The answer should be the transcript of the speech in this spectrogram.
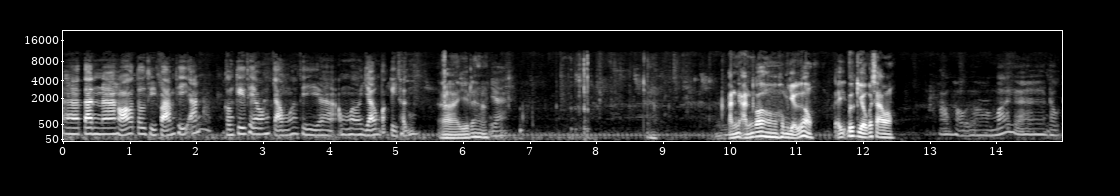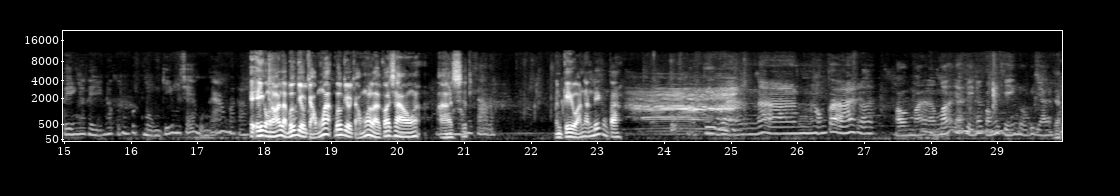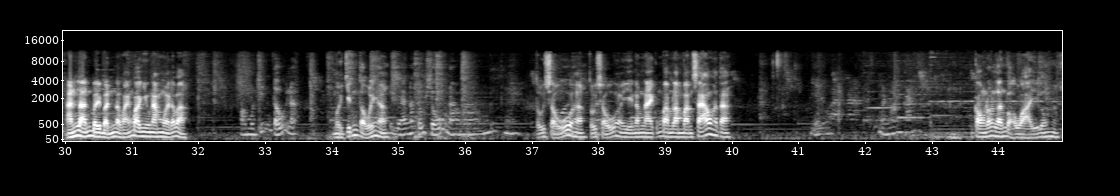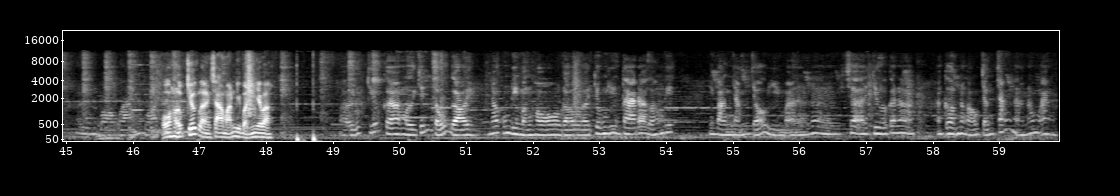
à, tên à, họ tôi thì Phạm Thị Ánh còn kêu theo ông chồng thì à, ông à, vợ ông Bắc Kỳ Thịnh. À vậy đó hả? Dạ. Ảnh ảnh có hung dữ không? Để bước vô có sao không? Không hồi à, mới à, đầu tiên thì nó cũng vứt mùng chiếu nó xé quần áo nó ý, ý con nói là bước vô chổng á bước vô chổng á là có sao không á? Không, à không biết sao đâu. Mình kêu ảnh ảnh biết không ta? Kêu là nó không có hồi mà mới thì nó còn nói chuyện rồi bây giờ Dạ. ảnh là ảnh bị bệnh là khoảng bao nhiêu năm rồi đó bà còn 19 tuổi rồi. 19 tuổi hả? Bây giờ nó tuổi sủ nào mà không biết ờ, tuổi sủ hả? Tuổi sủ gì? Năm nay cũng 35 36 hả ta? Vậy mình nói thắng. Con đó lên bò hoài vậy luôn hả? Bò hoài bò ủa lúc trước là sao mà ảnh bị bệnh vậy bà? Ờ, lúc trước ờ, 19 tuổi rồi nó cũng đi mần hồ rồi ờ, chung với người ta đó rồi không biết. Nhưng mà nhầm chỗ gì mà nó chưa có nó ăn cơm nó ngồi trận trắng nè nó không ăn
